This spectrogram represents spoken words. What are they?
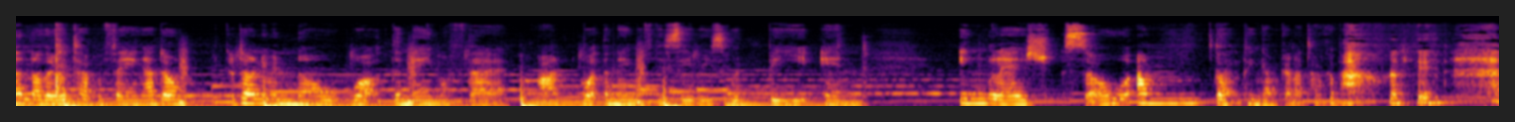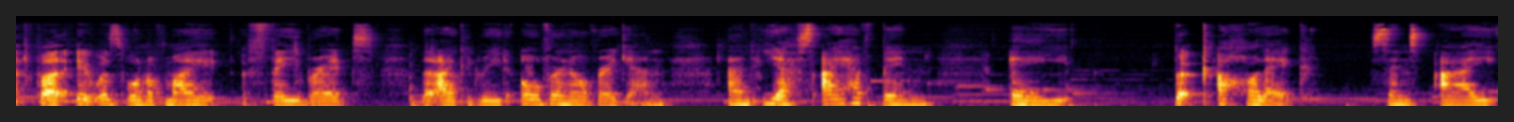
another type of thing. I don't I don't even know what the name of the uh, what the name of the series would be in English, so I um, don't think I'm gonna talk about it. But it was one of my favorites that I could read over and over again. And yes, I have been a bookaholic since I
